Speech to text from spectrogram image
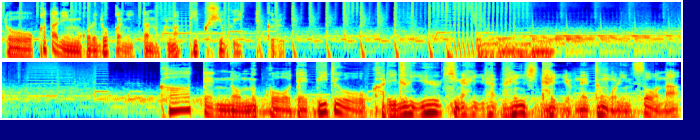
と、カタリンもこれどっかに行ったのかな？ピクシブ行ってくる。カーテンの向こうでビデオを借りる勇気がいらない時代よね、ともりん。そうな。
